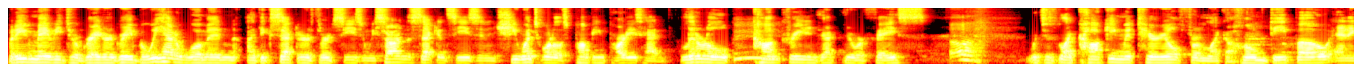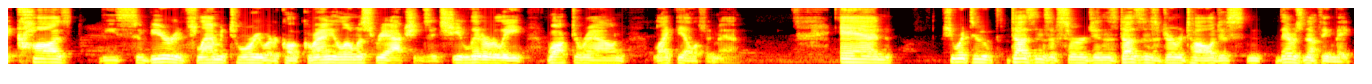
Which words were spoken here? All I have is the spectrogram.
but even maybe to a greater degree. But we had a woman, I think second or third season. We saw her in the second season, and she went to one of those pumping parties, had literal mm. concrete injected into her face. Oh, which is like caulking material from like a Home Depot, and it caused these severe inflammatory, what are called granulomas reactions. And she literally walked around like the Elephant Man. And she went to dozens of surgeons, dozens of dermatologists, and there was nothing they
